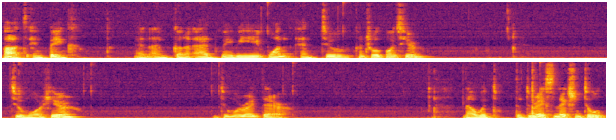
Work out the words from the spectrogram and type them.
path in pink. And I'm gonna add maybe one and two control points here. Two more here. Two more right there. Now with the direct selection tool,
